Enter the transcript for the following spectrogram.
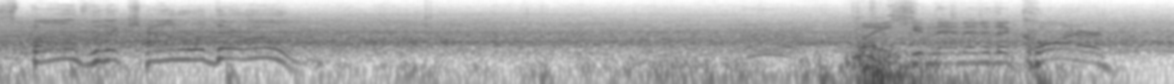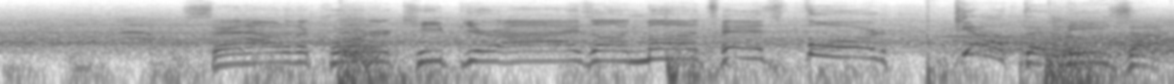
Responds with a counter of their own. Placing them into the corner. Sent out of the corner. Keep your eyes on Montez Ford. Got the knees up.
